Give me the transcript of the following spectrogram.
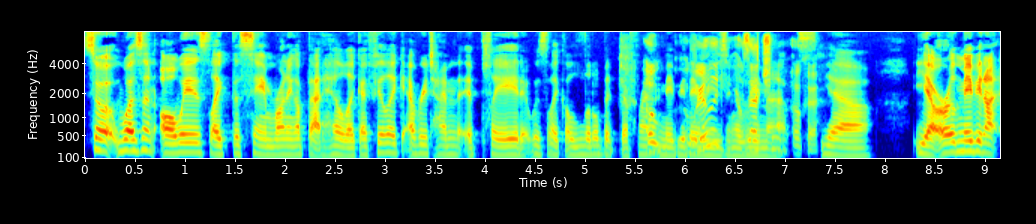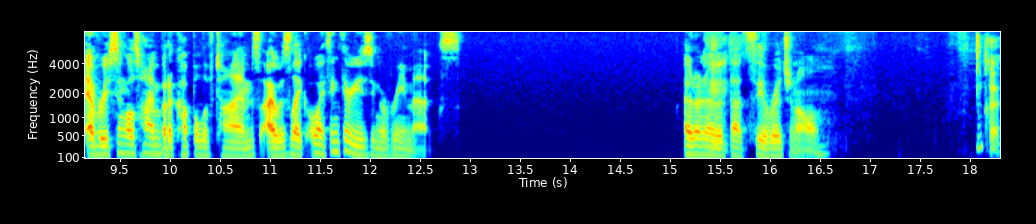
So it wasn't always like the same running up that hill. Like I feel like every time that it played, it was like a little bit different. Oh, Maybe they were really? using a Is remix. Okay. Yeah. Yeah. Or maybe not every single time, but a couple of times I was like, oh, I think they're using a remix. I don't know Hmm. that that's the original, Okay.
